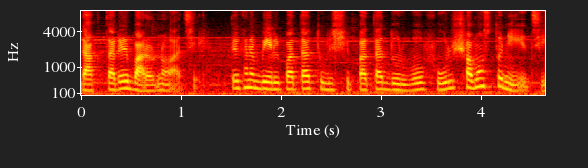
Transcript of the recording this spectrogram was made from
ডাক্তারের বারণও আছে। তো এখানে বেলপাতা, তুলসী পাতা দুর্ব ফুল সমস্ত নিয়েছি।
